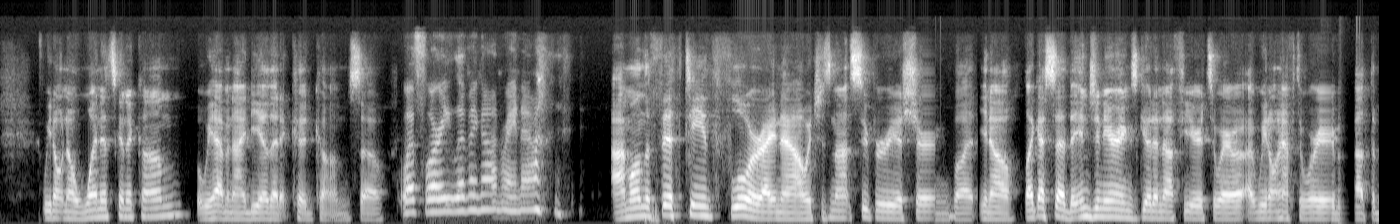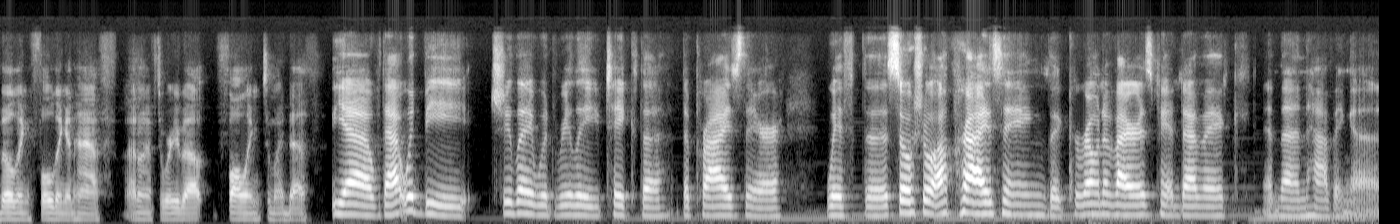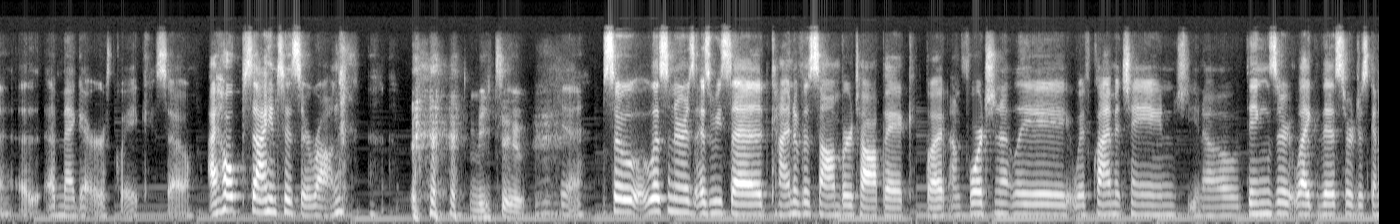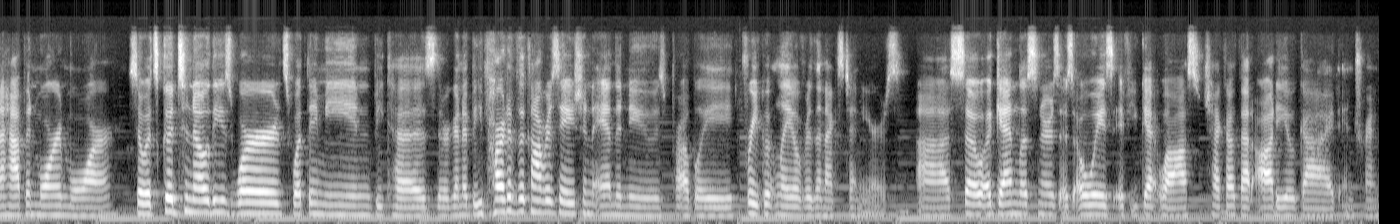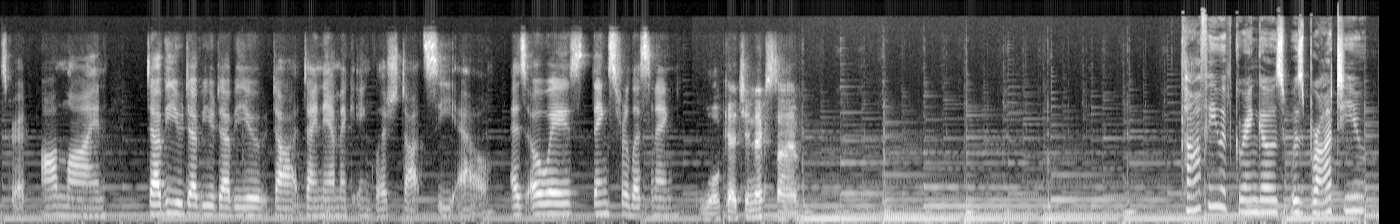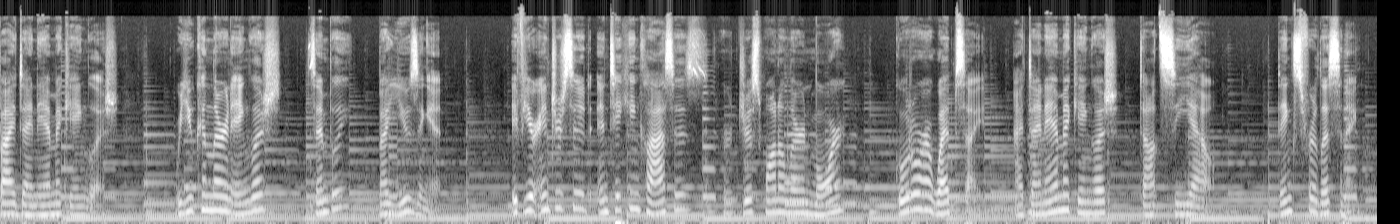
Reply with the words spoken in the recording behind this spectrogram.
we don't know when it's going to come, but we have an idea that it could come. So, what floor are you living on right now? I'm on the 15th floor right now, which is not super reassuring. But, you know, like I said, the engineering's good enough here to where uh, we don't have to worry about the building folding in half. I don't have to worry about falling to my death. Yeah, that would be Chile would really take the the prize there with the social uprising, the coronavirus pandemic, and then having a, a, a mega earthquake. So I hope scientists are wrong. Me too. Yeah. So, listeners, as we said, kind of a somber topic, but unfortunately, with climate change, you know, things are like this are just going to happen more and more. So, it's good to know these words, what they mean, because they're going to be part of the conversation and the news probably frequently over the next 10 years. Uh, so, again, listeners, as always, if you get lost, check out that audio guide and transcript online www.dynamicenglish.cl. As always, thanks for listening. We'll catch you next time. Coffee with Gringos was brought to you by Dynamic English, where you can learn English simply by using it. If you're interested in taking classes or just want to learn more, go to our website at dynamicenglish.cl. Thanks for listening.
